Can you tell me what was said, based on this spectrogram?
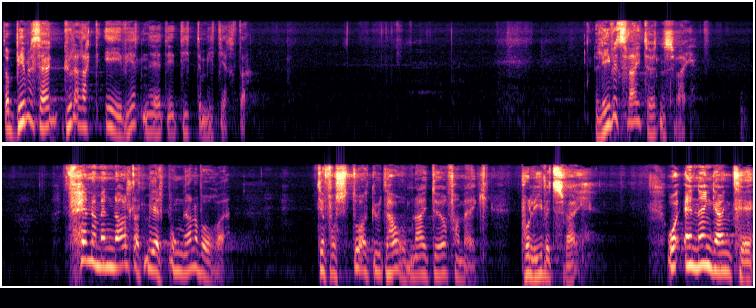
Da Bibelen sier at Gud har lagt evigheten ned i ditt og mitt hjerte. Livets vei, dødens vei. Fenomenalt at vi hjelper ungene våre til å forstå at Gud har åpna ei dør for meg på livets vei. Og enda en gang til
